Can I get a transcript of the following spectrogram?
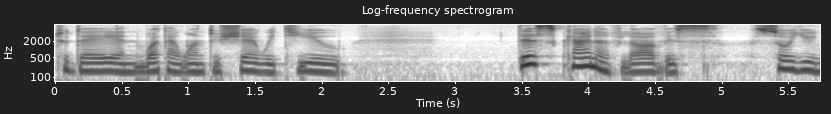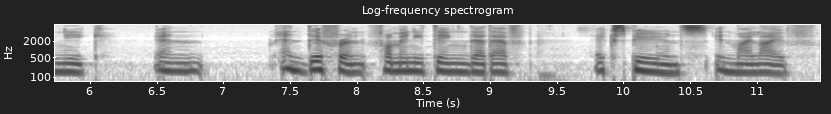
today and what I want to share with you. This kind of love is so unique and and different from anything that I've experienced in my life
